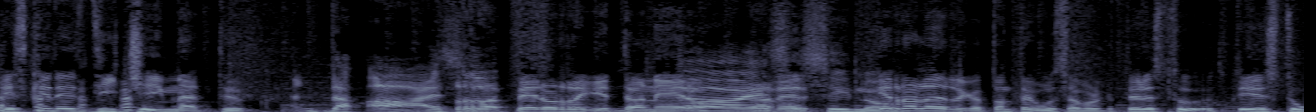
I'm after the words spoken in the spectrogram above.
es que eres DJ Matuk. No, eso... Rapero reggaetonero. No, A ver, sí no. ¿qué rola de reggaetón te gusta? Porque tú eres tu, tienes tu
